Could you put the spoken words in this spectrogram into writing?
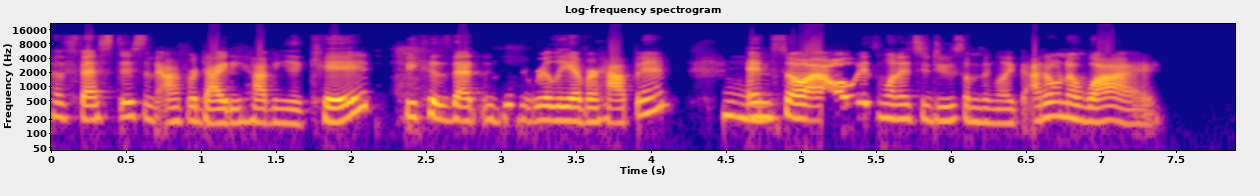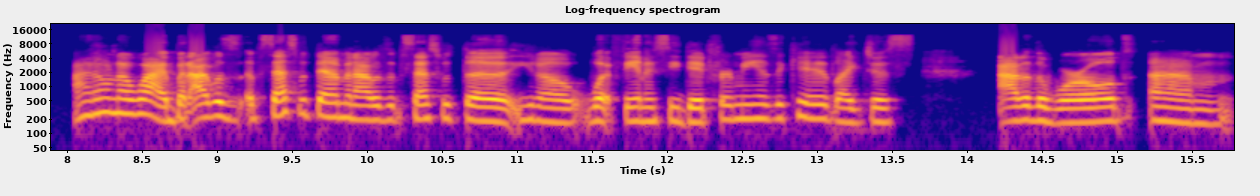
Hephaestus and Aphrodite having a kid because that didn't really ever happen. Hmm. And so I always wanted to do something like that. I don't know why. I don't know why, but I was obsessed with them and I was obsessed with the, you know, what fantasy did for me as a kid, like just out of the world, um,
